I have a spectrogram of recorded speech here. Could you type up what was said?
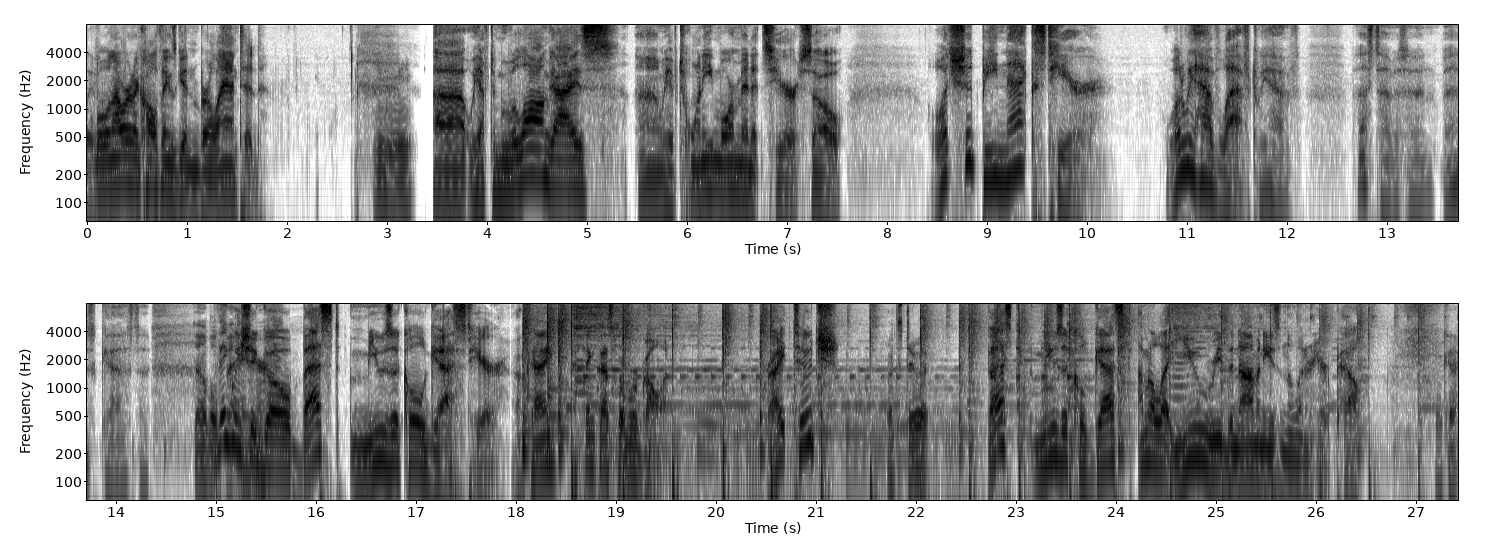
totally. well, now we're gonna call things getting Berlanted. Mm-hmm. Uh, we have to move along, guys. Uh, we have 20 more minutes here. So, what should be next here? What do we have left? We have best episode, best guest. Double. I think we should go best musical guest here. Okay, I think that's where we're going. Right, Tooch? Let's do it. Best musical guest. I'm gonna let you read the nominees and the winner here, pal. Okay.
